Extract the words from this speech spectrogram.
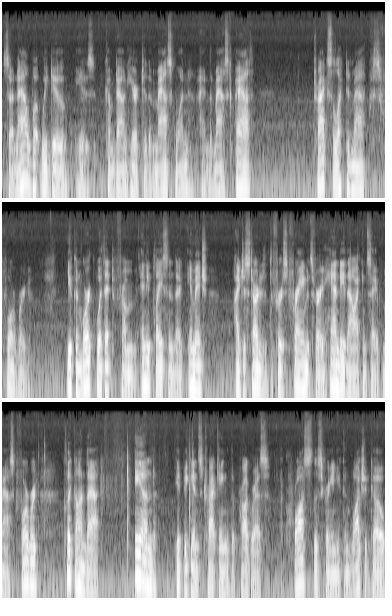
So now what we do is come down here to the mask one and the mask path, track selected masks forward. You can work with it from any place in the image. I just started at the first frame. It's very handy. Now I can say mask forward. Click on that and it begins tracking the progress across the screen. You can watch it go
